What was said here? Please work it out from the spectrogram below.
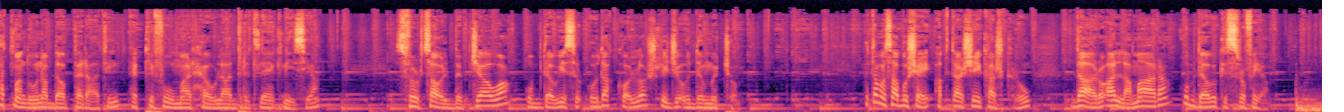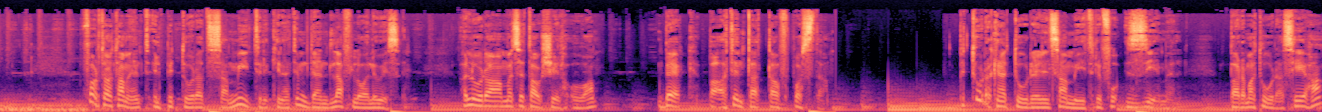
Ħadd mandu nabda operati hekk kif huma rħewla dritt lejn knisja. Sfurzaw il-bib ġewwa u bdew jisrqu dak kollox li ġi quddiem wiċċhom. Meta ma sabu xejn aktar xi kaxkru, daru għalla mara u bdew ikissru fiha. Fortunatament il-pittura ta' San Mitri kienet imdendla fl-oli wisq. Allura ma setgħux jilħquha. Bekk baqgħet intatta f'posta. Pittura kienet turi lil San Mitri fuq iż-żiemel, barmatura sieħa,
